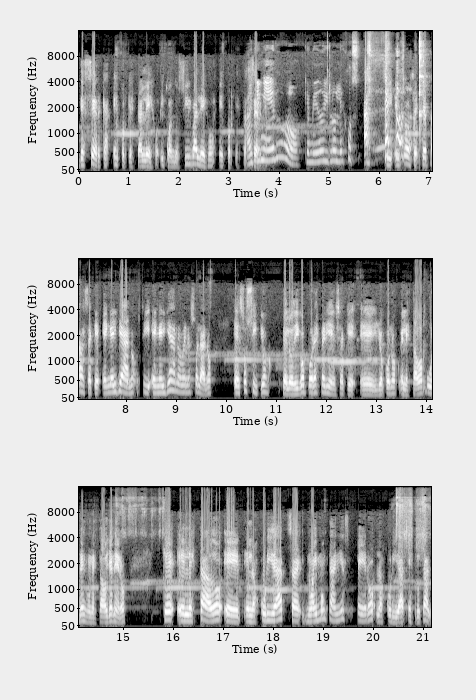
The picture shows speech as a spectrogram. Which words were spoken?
de cerca es porque está lejos, y cuando silba lejos es porque está cerca. ¡Ay, qué miedo! ¡Qué miedo irlo lejos! Sí, entonces, ¿qué pasa? Que en el llano, sí, en el llano venezolano, esos sitios, te lo digo por experiencia, que eh, yo conozco el estado Apure, es un estado llanero, que el estado, eh, en la oscuridad, o sea, no hay montañas, pero la oscuridad es brutal.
